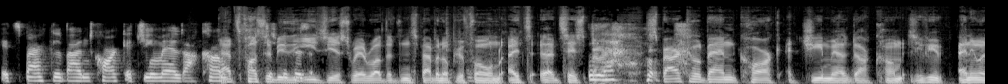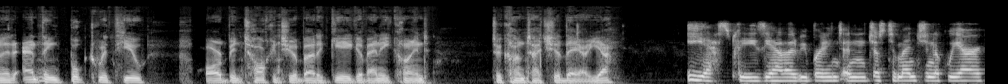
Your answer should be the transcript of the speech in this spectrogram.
it's sparklebandcork at gmail.com. That's possibly the easiest way rather than spamming up your phone. I'd, I'd say spark, Yeah. sparklebandcork at gmail.com. So if you, anyone had anything booked with you or been talking to you about a gig of any kind, to contact you there, yeah? Yes, please. Yeah, that'd be brilliant. And just to mention, look, we are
